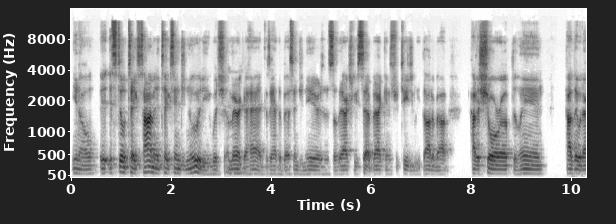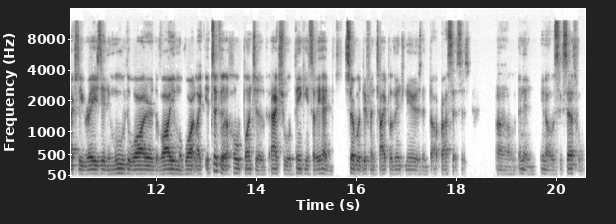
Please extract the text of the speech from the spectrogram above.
you know, it, it still takes time and it takes ingenuity, which America had because they had the best engineers. And so they actually sat back and strategically thought about how to shore up the land, how they would actually raise it and move the water, the volume of water. Like it took a whole bunch of actual thinking. So they had several different type of engineers and thought processes. Um, and then, you know, it was successful.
